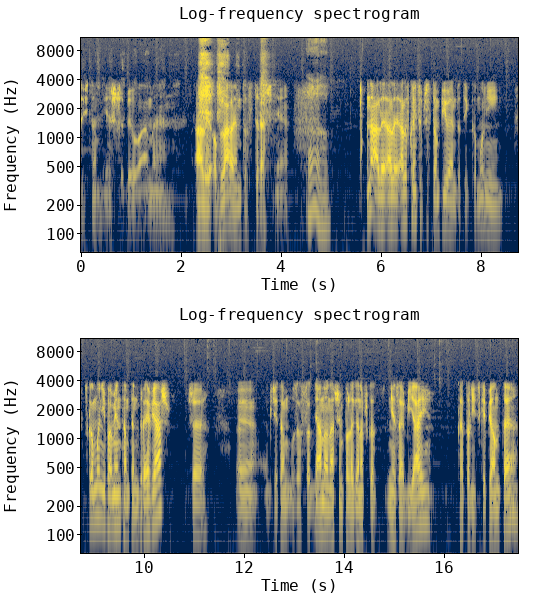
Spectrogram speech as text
Coś tam jeszcze było, amen. Ale oblałem to strasznie. O, No ale, ale, ale w końcu przystąpiłem do tej komunii. Z komunii pamiętam ten brewiarz, że y, gdzie tam uzasadniano, na czym polega na przykład nie zabijaj, katolickie piąte.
